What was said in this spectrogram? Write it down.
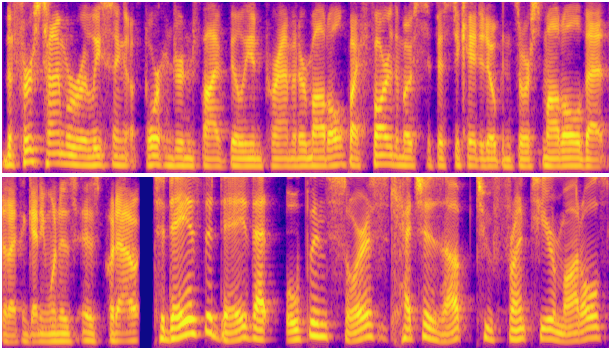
the first time we're releasing a 405 billion parameter model, by far the most sophisticated open source model that, that I think anyone has, has put out. Today is the day that open source catches up to frontier models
